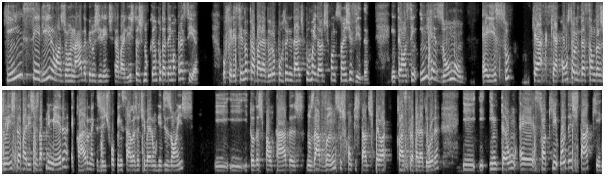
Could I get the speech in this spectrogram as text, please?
que inseriram a jornada pelos direitos trabalhistas no campo da democracia, oferecendo ao trabalhador oportunidades por melhores condições de vida. Então, assim, em resumo, é isso que a, que a consolidação das leis trabalhistas da primeira, é claro, né, que se a gente for pensar, elas já tiveram revisões, e, e, e, todas pautadas nos avanços conquistados pela classe trabalhadora. E, e então, é, só que o destaque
